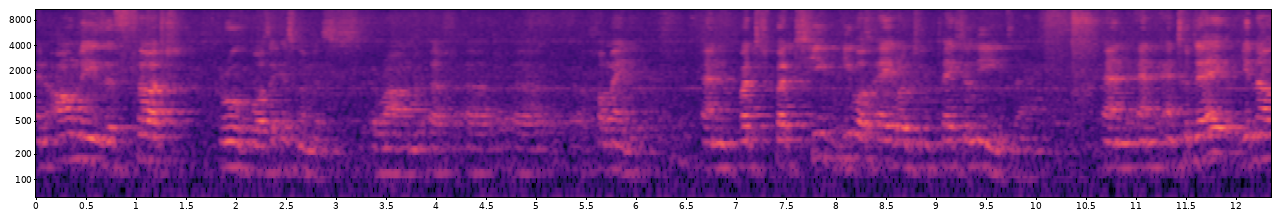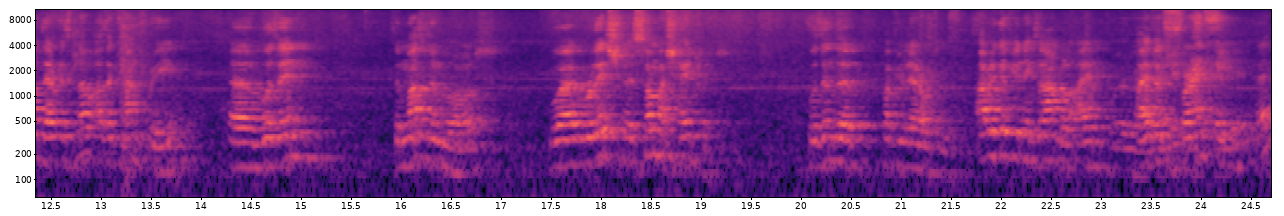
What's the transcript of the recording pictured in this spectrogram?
and only the third group was the Islamists around uh, uh, uh, Khomeini. And, but but he, he was able to take the lead. And, and, and today, you know, there is no other country uh, within the Muslim world where religion is so much hatred within the popularity. I will give you an example. I, I have a friend. Eh?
